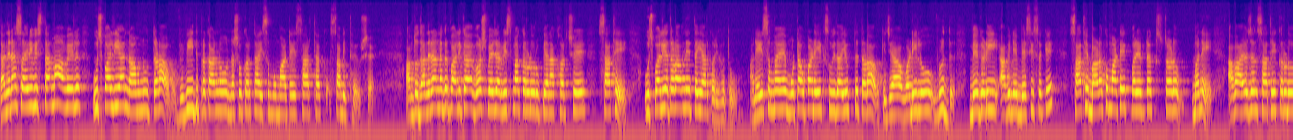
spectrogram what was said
ધાનેરા શહેરી વિસ્તારમાં આવેલ ઉચપાલિયા નામનું તળાવ વિવિધ પ્રકારનો નશો કરતા ઇસમો માટે સાર્થક સાબિત થયું છે. આમ તો ધાનેરા નગરપાલિકાએ વર્ષ બે હજાર વીસમાં કરોડો રૂપિયાના ખર્ચે સાથે ઉચપાલિયા તળાવને તૈયાર કર્યું હતું. અને એ સમયે મોટા ઉપાડે એક સુવિધાયુક્ત તળાવ કે જ્યાં વડીલો વૃદ્ધ બે ઘડી આવીને બેસી શકે, સાથે બાળકો માટે એક પર્યટક સ્થળ બને, આવા આયોજન સાથે કરોડો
